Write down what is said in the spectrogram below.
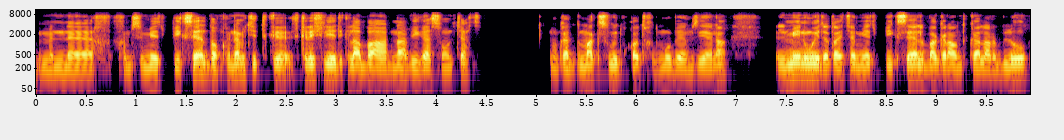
من 500 pixel donc هنا ما تكريش لي ديك la barre navigation تحت. donc هاد ال max width بقاو تخدموا بها مزيانه ال min width عطيتها 100 pixel background color blue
